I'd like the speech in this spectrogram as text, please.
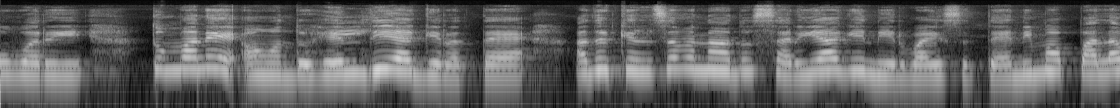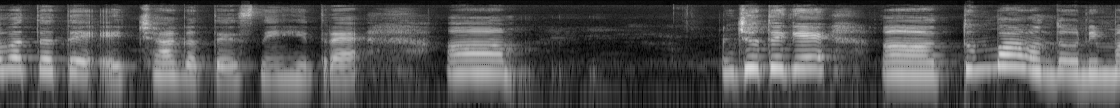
ಓವರಿ ತುಂಬಾ ಒಂದು ಹೆಲ್ದಿಯಾಗಿರುತ್ತೆ ಅದರ ಕೆಲಸವನ್ನು ಅದು ಸರಿಯಾಗಿ ನಿರ್ವಹಿಸುತ್ತೆ. ನಿಮ್ಮ ಫಲವತ್ತತೆ ಹೆಚ್ಚಾಗುತ್ತೆ ಸ್ನೇಹಿತರೆ. ಜೊತೆಗೆ ತುಂಬ ಒಂದು ನಿಮ್ಮ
